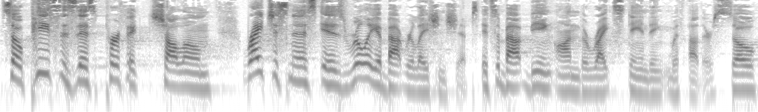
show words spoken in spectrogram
So peace is this perfect shalom. Righteousness is really about relationships. It's about being on the right standing with others. So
